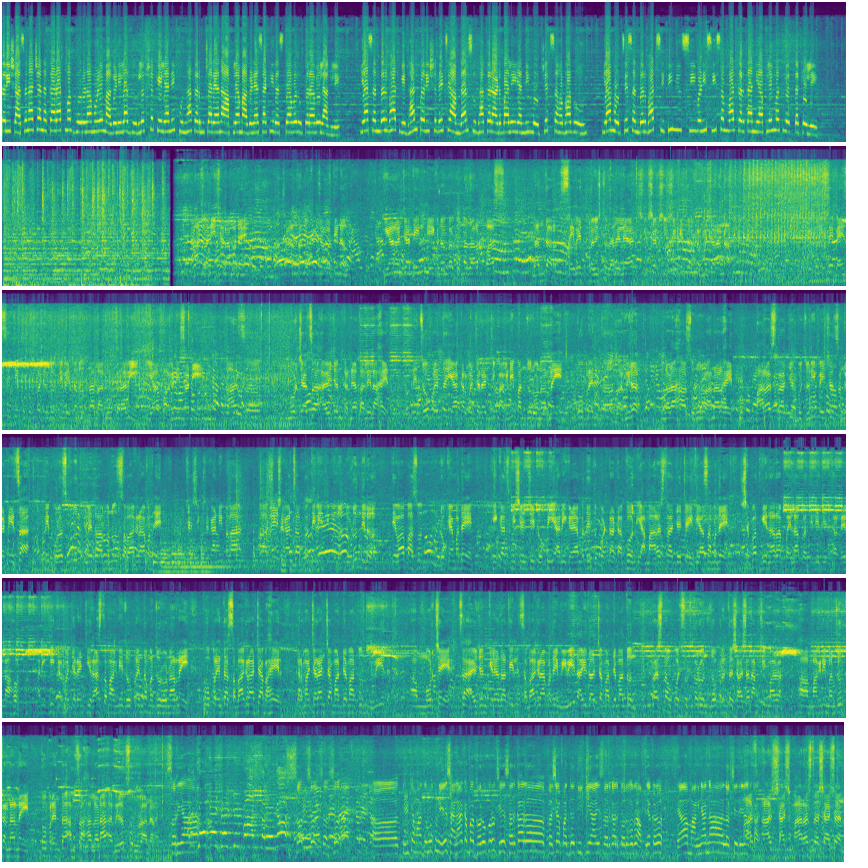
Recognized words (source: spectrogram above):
तरी शासनाच्या नकारात्मक धोरणामुळे मागणीला दुर्लक्ष केल्याने पुन्हा कर्मचाऱ्यांना आपल्या मागण्यासाठी रस्त्यावर उतरावे लागले. या संदर्भात विधान परिषदेचे आमदार सुधाकर आडबाले यांनी मोर्चेत सहभाग होऊन या मोर्चे संदर्भात city news C Wani C संवाद करताना आपले मत व्यक्त केले. या राज्यातील एक नोव्हेंबर दोन हजार पाच नंतर सेवेत प्रविष्ट झालेल्या शिक्षक शिक्षकेतर कर्मचाऱ्यांना एकोणीसशे ब्याऐंशीची कुटुंब निवृत्ती वेतन योजना लागू करावी या मागणीसाठी आज मोर्चाचं आयोजन करण्यात आलेलं आहे. आणि जोपर्यंत या कर्मचाऱ्यांची मागणी मंजूर होणार नाही तोपर्यंत अविरत लढा हा सुरू राहणार आहे महाराष्ट्र राज्य जुनी पेन्शन संघटनेचा मी पुरस्कृत उमेदवार म्हणून सभागृहामध्ये आमच्या शिक्षकांनी मला शिक्षकांचा प्रतिनिधी म्हणून निवडून दिलं तेव्हापासून डोक्यामध्ये एकच मिशनची टोपी आणि गळ्यामध्ये दुपट्टा टाकून या महाराष्ट्र राज्याच्या इतिहासामध्ये शपथ घेणारा पहिला प्रतिनिधी ठरलेला आहोत. आणि ही कर्मचाऱ्यांची रास्त मागणी जोपर्यंत मंजूर होणार नाही तोपर्यंत सभागृहाच्या बाहेर कर्मचाऱ्यांच्या माध्यमातून विविध मोर्चेचं आयोजन केल्या जातील. सभागृहामध्ये विविध आयुधाच्या माध्यमातून प्रश्न उपस्थित करून जोपर्यंत शासन आमची मा मागणी मंजूर करणार नाही तोपर्यंत आमचा हा लढा अविरत सुरू राहणार आहे. सर या जो पेशेंट की बात करेगा? सर सर सर सर अ, तुमच्या माध्यमातून हे सांगा का बा खरोखरच हे सरकार कशा पद्धतीची आहे? सरकार खरोखर आपल्याकडं ह्या मागण्यांना लक्ष देणार आज का? आज शास महाराष्ट्र शासन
